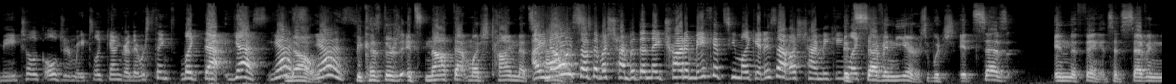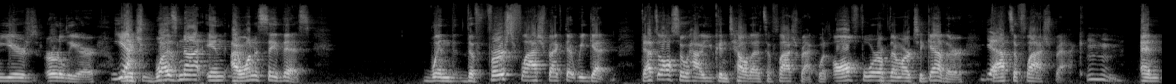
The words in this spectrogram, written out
made to look older, made to look younger. There was things like that. Yes, yes, No, yes. because there's it's not that much time that's. I know it's not that much time, but then they try to make it seem like it is that much time, making It's like seven years, which it says in the thing. It said seven years earlier, Yeah. which was not in. I want to say this. When the first flashback that we get, that's also how you can tell that it's a flashback. When all four of them are together, Yeah. that's a flashback. Mhm. And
